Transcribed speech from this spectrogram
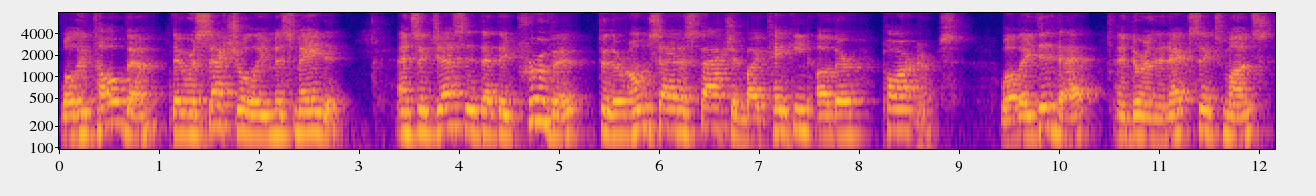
Well, he told them they were sexually mismated and suggested that they prove it to their own satisfaction by taking other partners. Well, they did that, and during the next six months,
